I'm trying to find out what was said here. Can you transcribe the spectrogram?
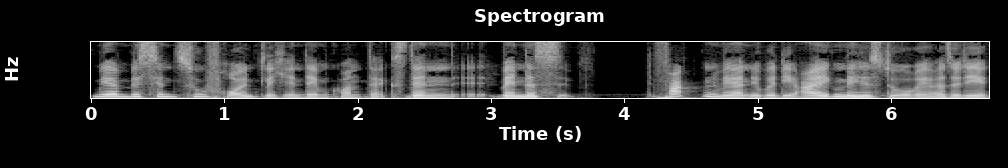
mir ein bisschen zu freundlich in dem Kontext. Denn äh, wenn das Fakten wären über die eigene Historie, also die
